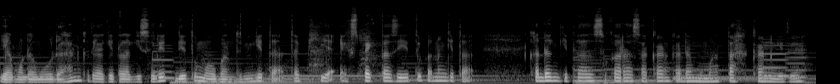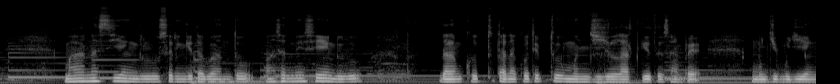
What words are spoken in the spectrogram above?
ya mudah-mudahan ketika kita lagi sulit dia tuh mau bantuin kita. Tapi ya ekspektasi itu kadang kita kadang kita suka rasakan kadang mematahkan gitu ya. Mana sih yang dulu sering kita bantu? Masa ini sih yang dulu dalam kutip tanda kutip tuh menjilat gitu sampai muji-muji yang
